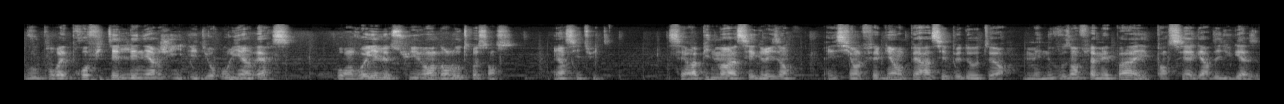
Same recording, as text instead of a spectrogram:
vous pourrez profiter de l'énergie et du roulis inverse pour envoyer le suivant dans l'autre sens, et ainsi de suite. C'est rapidement assez grisant, et si on le fait bien, on perd assez peu de hauteur, mais ne vous enflammez pas et pensez à garder du gaz.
